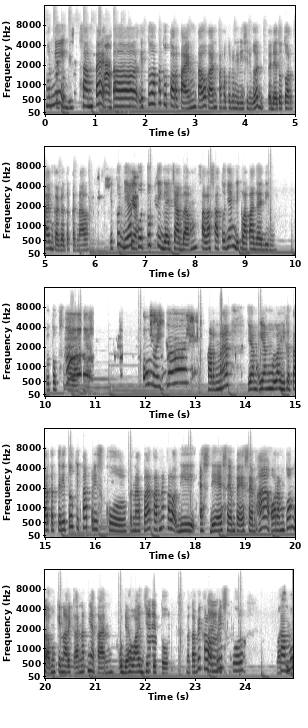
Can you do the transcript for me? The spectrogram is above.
Nuni sampai uh, itu apa tutor time tahu kan pas waktu di sini juga ada tutor time kan udah terkenal. Itu dia yeah. tutup tiga cabang salah satunya yang di Kelapa Gading. Tutup sekolahnya. Oh my god. Karena yang yang lagi ketar-ketir itu kita preschool. Kenapa? Karena kalau di SD SMP SMA orang tua nggak mungkin narik anaknya kan. Udah wajib hmm. itu. Nah tapi kalau hmm. preschool masih kamu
